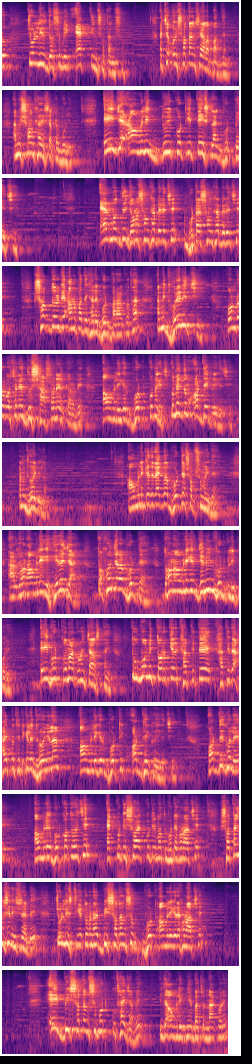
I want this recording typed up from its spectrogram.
চল্লিশ দশমিক এক তিন শতাংশ। আচ্ছা ওই শতাংশে আলাপ বাদ দেন। আমি সংখ্যার হিসাবটা বলি। এই যে আওয়ামী লীগ দুই কোটি তেইশ লাখ ভোট পেয়েছে, এর মধ্যে জনসংখ্যা বেড়েছে, ভোটার সংখ্যা বেড়েছে, সব ধরনের আনুপাতিক হারে ভোট বাড়ার কথা আমি ধরে নিচ্ছি। পনেরো বছরের দুঃশাসনের কারণে আওয়ামী লীগের ভোট কমে গেছে। কমে একদম অর্ধেক হয়ে গেছে। আমি ধরে নিলাম। আওয়ামী লীগকে যারা একবার ভোট দেয়, সবসময় দেয়। আর যখন আওয়ামী লীগ হেরে যায়, তখন যারা ভোট দেয়, তখন আওয়ামী লীগের জেনুইন ভোটগুলি পড়ে। এই ভোট কমার কোনো চান্স নাই। তবু আমি তর্কের খাতিতে, খাতিরে হাইপোথেটিক্যালি ধরে নিলাম, আওয়ামী লীগের ভোট ঠিক অর্ধেক হয়ে গেছে। অর্ধেক হলে আওয়ামী লীগের ভোট কত হয়েছে? এক কোটি, শো এক কোটির মতো ভোট এখন আছে। শতাংশের হিসাবে চল্লিশ থেকে কমে হয় বিশ শতাংশ ভোট আওয়ামী লীগের এখন আছে। এই বিশ শতাংশ ভোট কোথায় যাবে যদি আওয়ামী লীগ নির্বাচন না করে?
